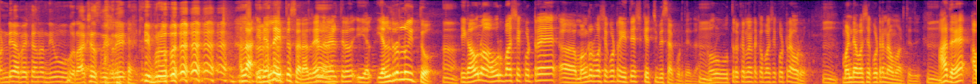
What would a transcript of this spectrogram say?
ಮಂಡ್ಯ ಬೇಕಂದ್ರೆ ನೀವು ರಾಕ್ಷಸರಿದ್ರಿ ಇಬ್ರು. ಅಲ್ಲ ಇದೆಲ್ಲ ಇತ್ತು ಸರ್ ಆದ್ರೆ ನಾನು ಹೇಳ್ತಿರೋದು ಎಲ್ಲರಲ್ಲೂ ಎಲ್ರಲ್ಲೂ ಇತ್ತು. ಈಗ ಅವನು ಅವ್ರ ಭಾಷೆ ಕೊಟ್ರೆ ಮಂಗಳೂರು ಭಾಷೆ ಕೊಟ್ರೆ ಹಿತೇಶ್ ಕೆಚ್ಚು ಬಿಸಾಕ್ಬಿಡ್ತಿದ್ದ ಅವನು ಉತ್ತರ ಕರ್ನಾಟಕ ಭಾಷೆ ಕೊಟ್ರೆ ಅವರು. ಮಂಡ್ಯ ಭಾಷೆ ಕೊಟ್ರೆ ನಾವು ಮಾಡ್ತಿದ್ವಿ. ಆದ್ರೆ ಆ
